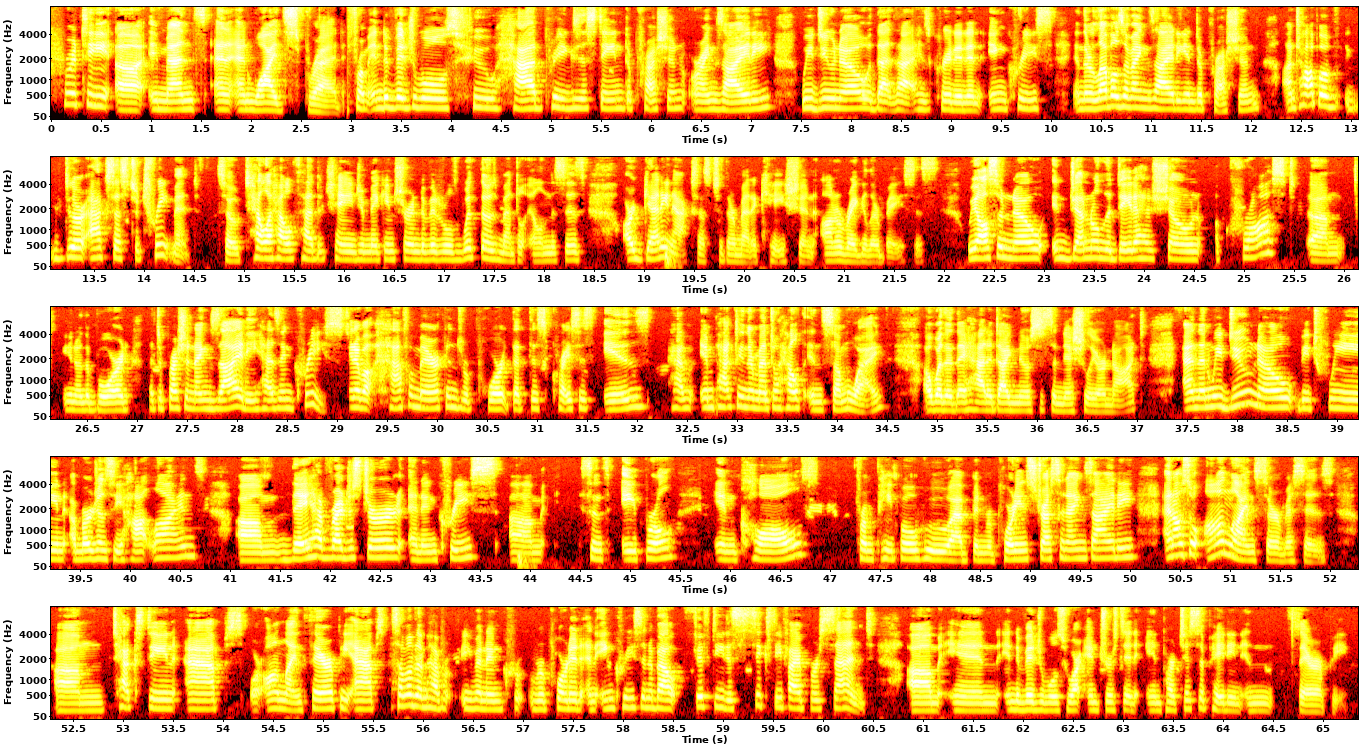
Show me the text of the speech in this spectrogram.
pretty uh, immense and, and widespread. From individuals who had pre existing depression or anxiety, we do know that that has created an increase in their levels of anxiety and depression, on top of their access to treatment. So telehealth had to change and making sure individuals with those mental illnesses are getting access to their medication on a regular basis. We also know, in general, the data has shown across, um, you know, the board that depression and anxiety has increased. And about half Americans report that this crisis is have impacting their mental health in some way, uh, whether they had a diagnosis initially or not. And then we do know between emergency hotlines, um, they have registered an increase um, since April in calls from people who have been reporting stress and anxiety, and also online services, um, texting apps or online therapy apps. Some of them have even inc- reported an increase in about 50 to 65% um, in individuals who are interested in participating in therapy.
